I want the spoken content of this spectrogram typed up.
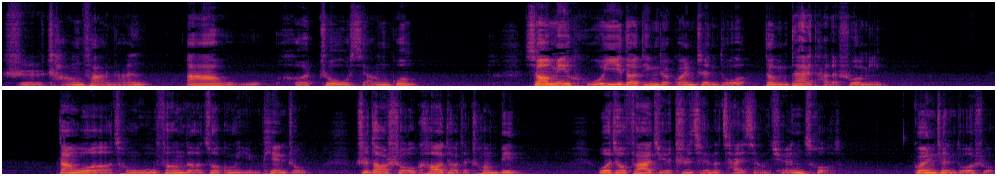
是长发男阿武。和周祥光，小明狐疑的盯着关振铎，等待他的说明。当我从吴芳的做工影片中知道手铐掉在窗边，我就发觉之前的猜想全错了。关振铎说：“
